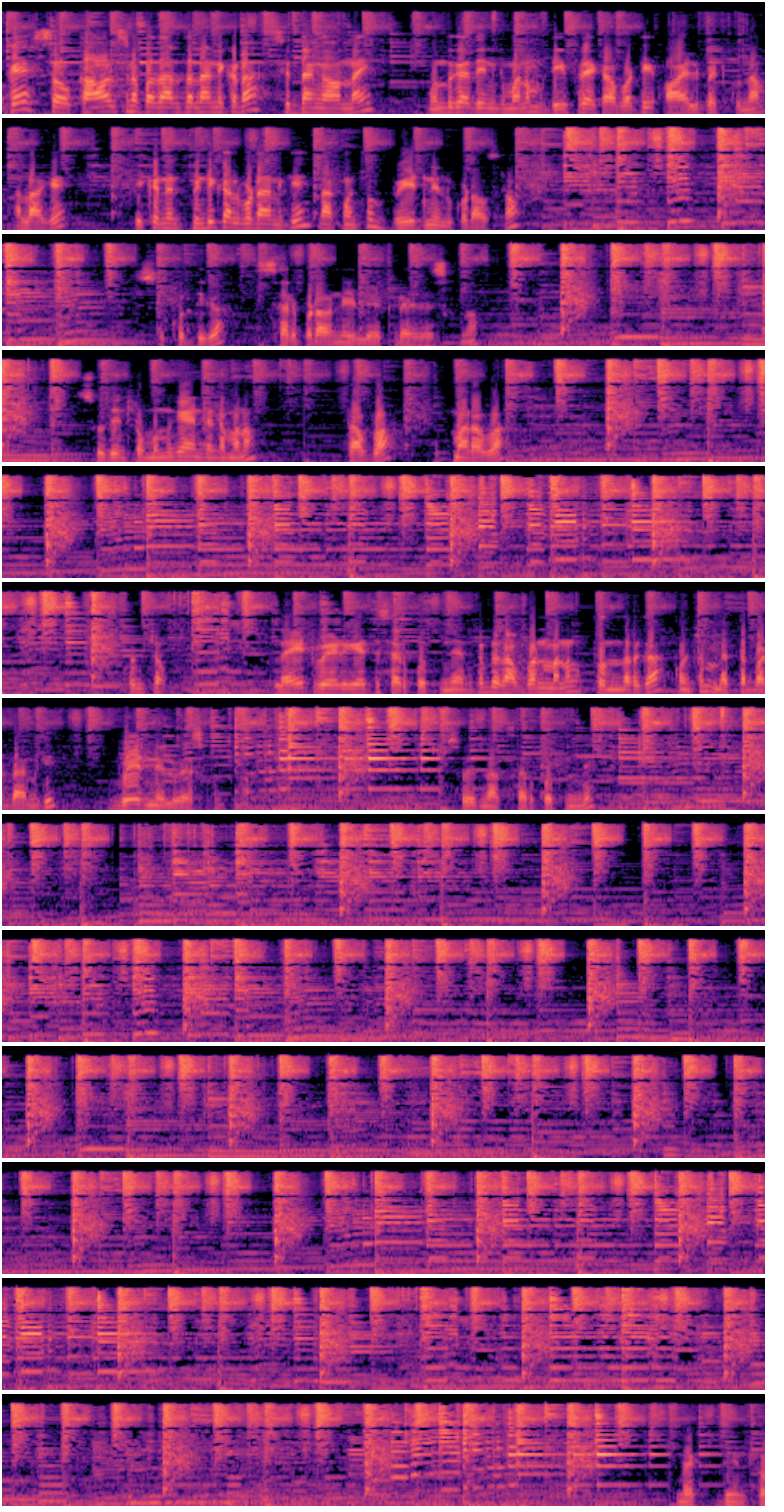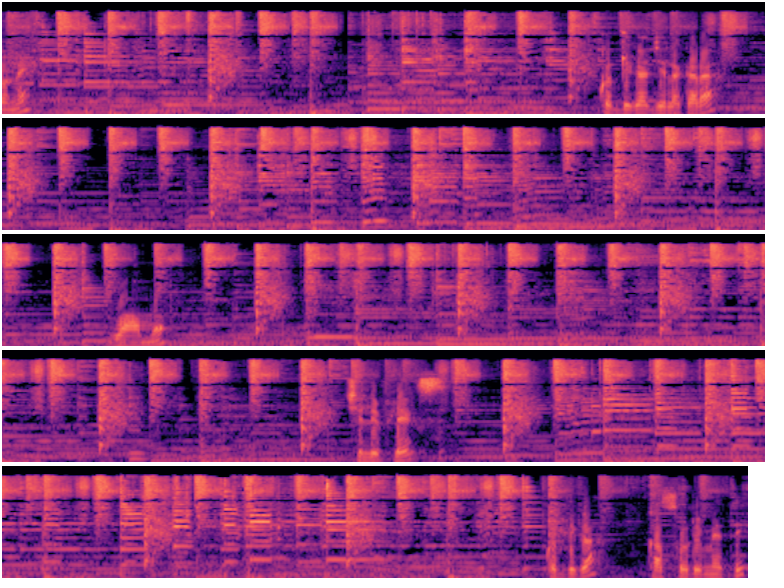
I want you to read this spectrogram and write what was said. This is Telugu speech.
ఓకే సో కావాల్సిన పదార్థాలన్నీ ఇక్కడ సిద్ధంగా ఉన్నాయి. ముందుగా దీనికి మనం డీప్ ఫ్రై కాబట్టి ఆయిల్ పెట్టుకుందాం. అలాగే ఇక్కడ నేను పిండి కలపడానికి నాకు కొంచెం వేడి నీళ్ళు కూడా అవసరం. సో కొద్దిగా సరిపడా నీళ్ళు ఇక్కడ వేసేసుకుందాం సో దీంట్లో ముందుగా ఏంటంటే మనం రవ్వ ఉప్మా రవ్వ. కొంచెం లైట్ వేడిగా అయితే సరిపోతుంది. ఎందుకంటే రవ్వను మనం తొందరగా కొంచెం మెత్తబడడానికి వేడి నీళ్ళు వేసుకుంటున్నాం. సో ఇది నాకు సరిపోతుంది. నెక్స్ట్ దీంట్లోనే కొద్దిగా జీలకర్ర. వాము. Chilli flakes. కొద్దిగా కసూరి మేతి.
